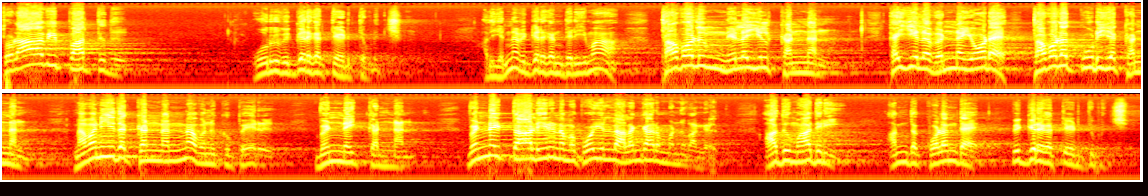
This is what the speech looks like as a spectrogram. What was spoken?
தொழாவி பார்த்தது. ஒரு விக்கிரகத்தை எடுத்து விடுச்சு. அது என்ன விக்கிரகம் தெரியுமா? தவழும் நிலையில் கண்ணன். கையில் வெண்ணையோட தவழக்கூடிய கண்ணன். நவநீத கண்ணன் அவனுக்கு பேர். வெண்ணை கண்ணன். வெண்ணெய் தாளின்னு நம்ம கோயிலில் அலங்காரம் பண்ணுவாங்க. அது மாதிரி அந்த குழந்தை விக்கிரகத்தை எடுத்து விடுச்சு.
